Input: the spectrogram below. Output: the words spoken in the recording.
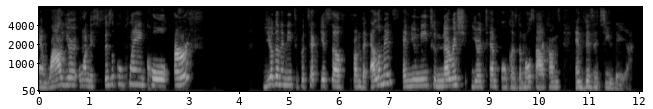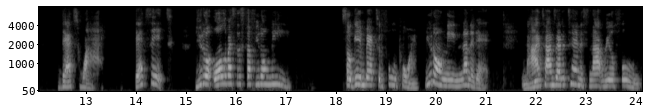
And while you're on this physical plane called Earth, you're going to need to protect yourself from the elements and you need to nourish your temple because the Most High comes and visits you there. That's why. That's it. You don't, all the rest of the stuff you don't need. So, getting back to the food point, you don't need none of that. Nine times out of 10, it's not real food.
